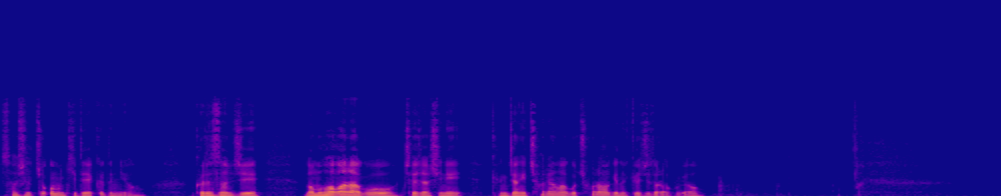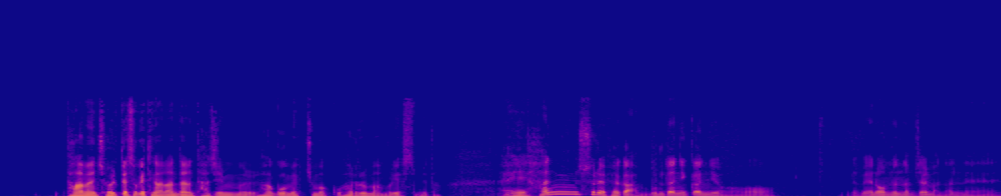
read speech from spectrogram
사실 조금은 기대했거든요. 그래서인지 너무 화가 나고 제 자신이 굉장히 처량하고 초라하게 느껴지더라고요. 다음엔 절대 소개팅 안 한다는 다짐을 하고 맥주 먹고 하루를 마무리했습니다. 에이, 한 술에 배가 안 부르다니까요. 매너 없는 남자를 만났네.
